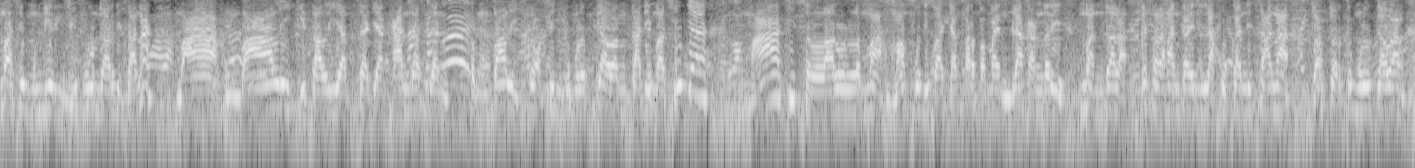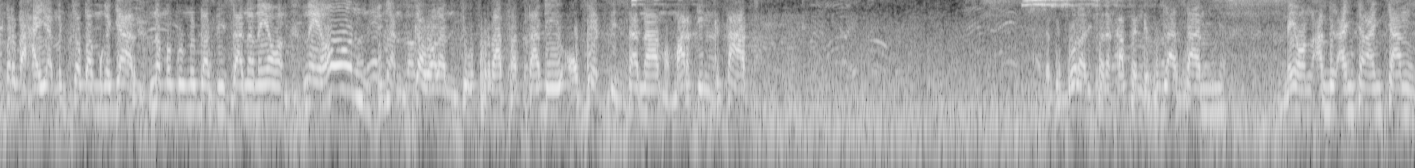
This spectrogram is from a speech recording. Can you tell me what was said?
Masih menggiring si bundar di sana. Mah kembali kita lihat saja kandas dan kembali crossing ke mulut gawang tadi masuknya masih terlalu lemah. Mampu dibaca para pemain belakang dari Mandala. Kesalahan kali dilakukan di sana. Cocor ke mulut gawang. Berbahaya mencoba mengejar nomor 12 di sana Neon Neon dengan kawalan cukup rapat tadi Obet di sana memarking ketat. Tapi bola di sana kapten kesebelasan. Neon ambil ancang-ancang,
